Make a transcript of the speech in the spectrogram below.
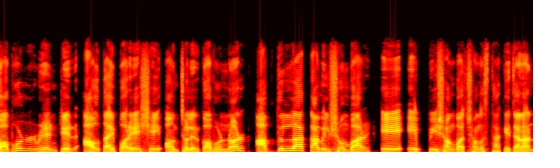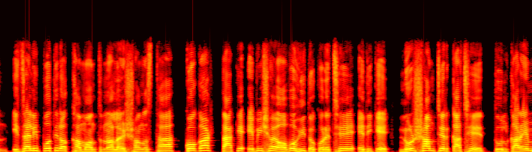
গভর্নরেন্টের আওতায় পড়ে, সেই অঞ্চলের গভর্নর আবদুল্লাহ কামিল সোমবার এএফপি সংবাদ সংস্থাকে জানান। ইসরায়েলি প্রতিরক্ষা মন্ত্রণালয়ের সংস্থা কোগাট তাকে এ বিষয়ে অবহিত করেছে এদিকে নূরশামসের কাছে তুলকারেম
